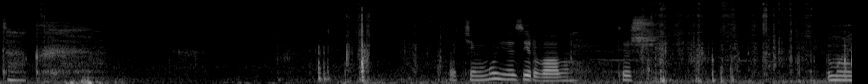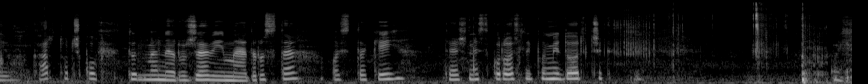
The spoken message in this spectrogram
Так. Фатіму я зірвала. Теж маю карточку. Тут в мене рожевий мед росте. Ось такий. Теж низькорослий помідорчик. Ой.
